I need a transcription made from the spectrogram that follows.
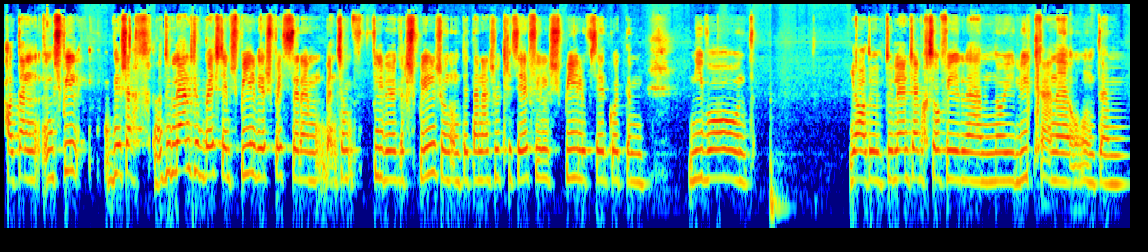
halt dann im Spiel wirst echt, du lernst am besten im Spiel, wirst besser, ähm, wenn du so viel wie möglich spielst und, und dann hast du wirklich sehr viel Spiel auf sehr gutem Niveau und ja, du, du lernst einfach so viele ähm, neue Leute kennen und ähm,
